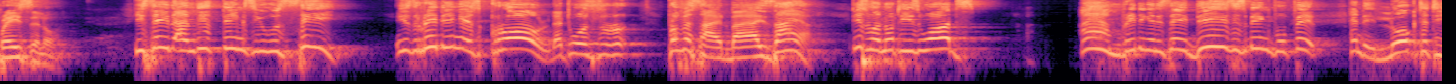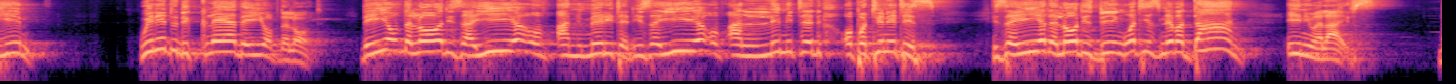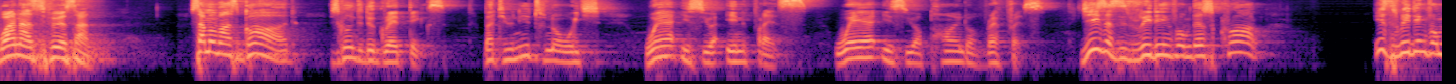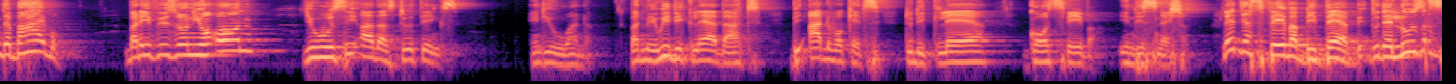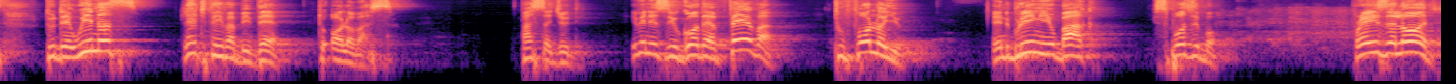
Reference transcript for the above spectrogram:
Praise the Lord. He said, and these things you will see. He's reading a scroll that was prophesied by Isaiah. These were not his words. I am reading and he said, This is being fulfilled. And they looked at him. We need to declare the year of the Lord. The year of the Lord is a year of unmerited, is a year of unlimited opportunities. It's a year the Lord is doing what He's never done in your lives. One as son. Some of us, God is going to do great things. But you need to know which, where is your influence? Where is your point of reference? Jesus is reading from the scroll. He's reading from the Bible. But if it's on your own, you will see others do things and you wonder. But may we declare that, be advocates to declare God's favor in this nation. Let just favor be there. To the losers, to the winners, let favor be there to all of us. Pastor Judy, even as you go there, favor to follow you and bring you back is possible. Praise the Lord.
